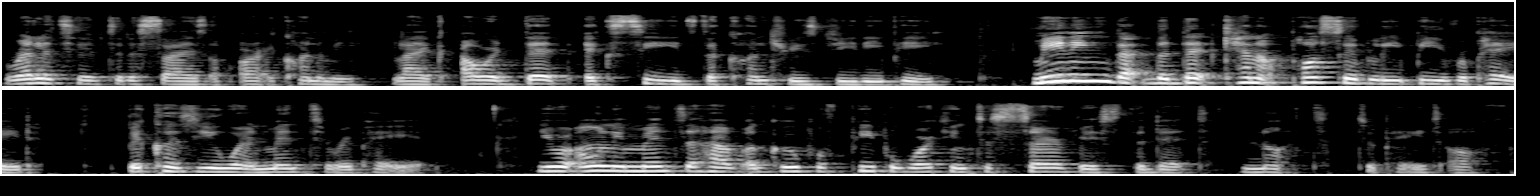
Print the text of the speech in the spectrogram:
relative to the size of our economy. Like our debt exceeds the country's GDP, meaning that the debt cannot possibly be repaid because you weren't meant to repay it. You were only meant to have a group of people working to service the debt, not to pay it off.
